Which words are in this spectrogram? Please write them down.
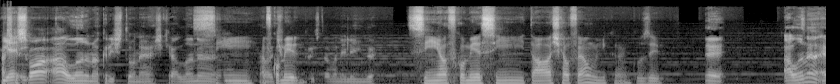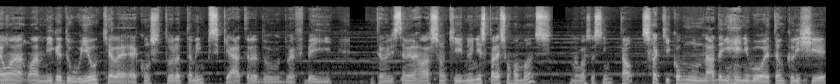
Acho e que é... só a Alana não acreditou, né? Acho que a Alana. Sim, ela, ela ficou tipo, meio. acreditava nele ainda. Sim, ela ficou meio assim e tal. Acho que ela foi a única, inclusive. É. A Alana é uma, uma amiga do Will, que ela é consultora, também psiquiatra do, do FBI. Então eles têm uma relação que no início parece um romance, um negócio assim tal. Só que como nada em Hannibal é tão clichê,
